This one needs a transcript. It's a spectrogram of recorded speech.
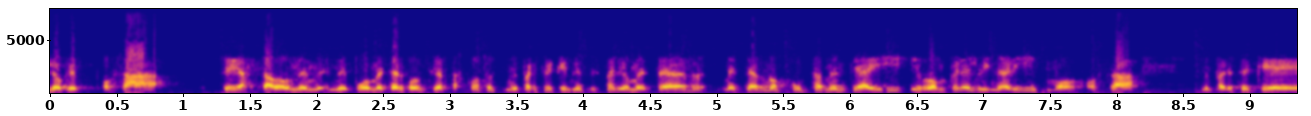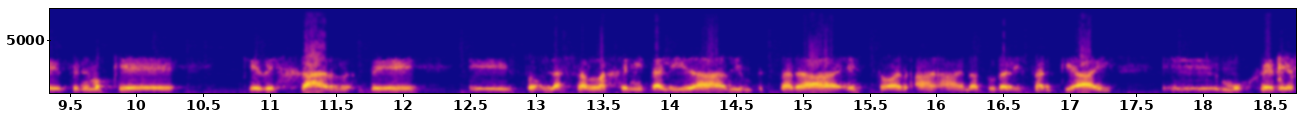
lo que, o sea, sé hasta dónde me, me, puedo meter con ciertas cosas. Y me parece que es necesario meter meternos justamente ahí y romper el binarismo, o sea, me parece que tenemos que, dejar de eh, soslayar la genitalidad y empezar a esto, a, naturalizar que hay eh, mujeres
